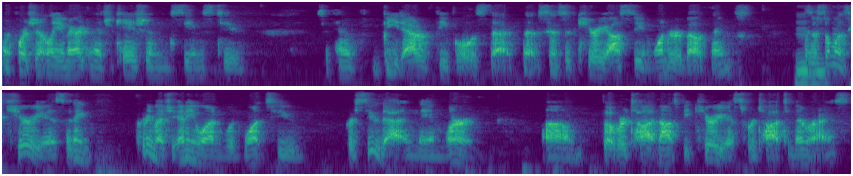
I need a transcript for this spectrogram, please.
unfortunately, American education seems to to kind of beat out of people is that, that sense of curiosity and wonder about things. Because if Mhm. someone's curious, I think pretty much anyone would want to pursue that and then learn. Um, but we're taught not to be curious; we're taught to memorize.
